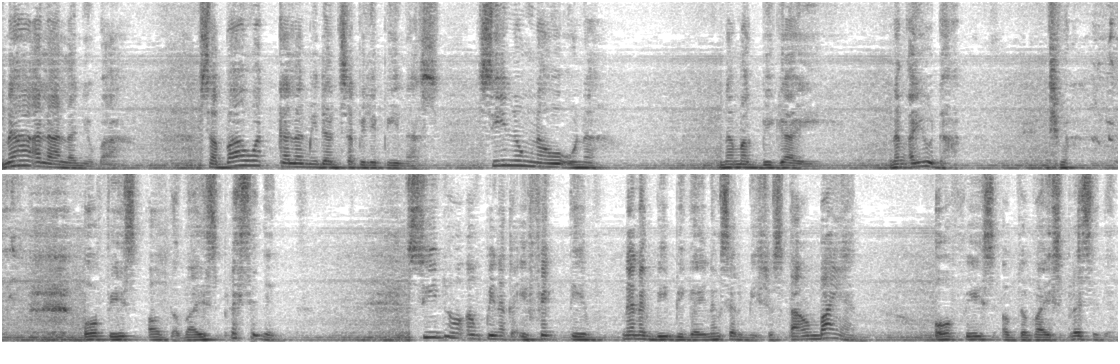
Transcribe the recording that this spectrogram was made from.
Naaalala nyo ba? Sa bawat kalamidad sa Pilipinas, sinong nauuna na magbigay ng ayuda? Di? Office of the Vice President. Sino ang pinaka-effective na nagbibigay ng serbisyo sa taong bayan? Office of the Vice President.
